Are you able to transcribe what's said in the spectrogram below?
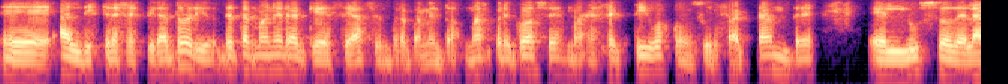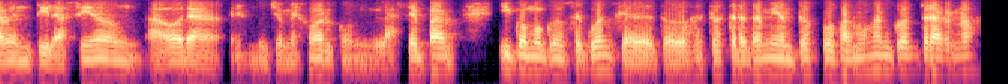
eh, al distrés respiratorio, de tal manera que se hacen tratamientos más precoces, más efectivos con surfactante, el uso de la ventilación ahora es mucho mejor con la CEPAP y como consecuencia de todos estos tratamientos pues vamos a encontrarnos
